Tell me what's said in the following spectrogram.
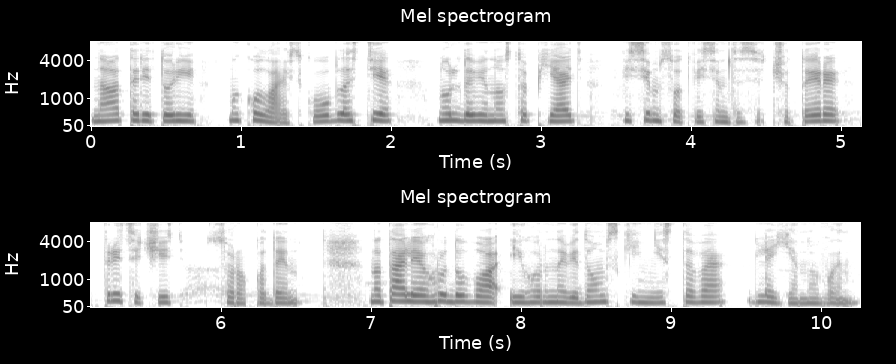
на території Миколаївської області 095 884 36 41. Наталія Грудова, Ігор Невідомський, Ніс ТВ для є новин.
